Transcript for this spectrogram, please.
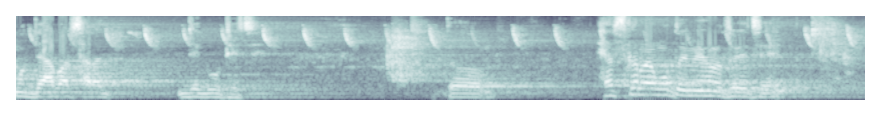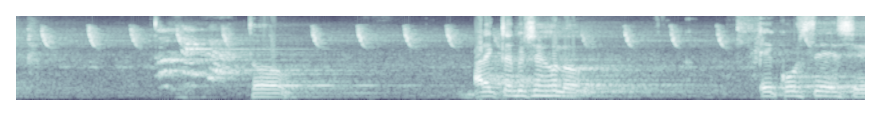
মধ্যে আবার সারা জেগে উঠেছে। তো হেফসখানার মতোই মেহনত হয়েছে। তো আরেকটা বিষয় হলো, এই কোর্সে এসে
